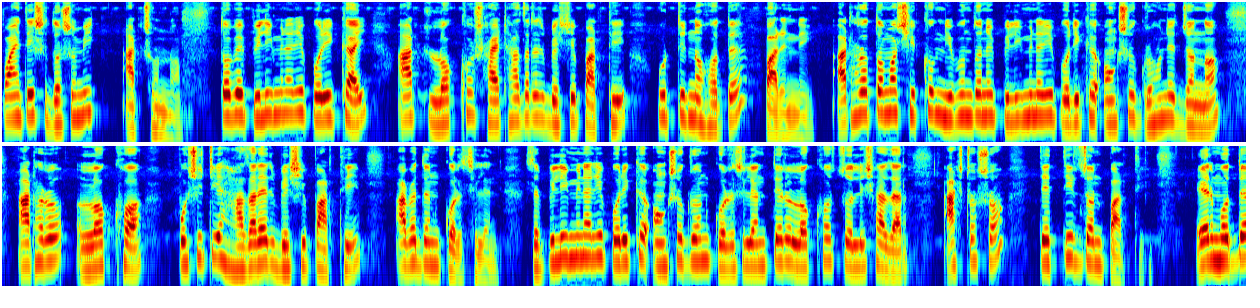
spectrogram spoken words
পঁয়ত্রিশ দশমিক আট শূন্য। তবে প্রিলিমিনারি পরীক্ষায় আট লক্ষ ষাট হাজারের বেশি প্রার্থী উত্তীর্ণ হতে পারেননি। আঠারোতম শিক্ষক নিবন্ধনে প্রিলিমিনারি পরীক্ষায় অংশগ্রহণের জন্য আঠারো লক্ষ পঁয়ষট্টি হাজারের বেশি প্রার্থী আবেদন করেছিলেন। সে প্রিলিমিনারি পরীক্ষায় অংশগ্রহণ করেছিলেন তেরো লক্ষ চল্লিশ হাজার আটশোশো তেত্রিশ জন প্রার্থী। এর মধ্যে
